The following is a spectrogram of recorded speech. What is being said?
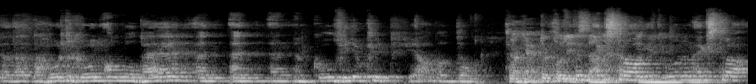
dat, dat hoort er gewoon allemaal bij. En, en, en een cool videoclip, ja, dat, dat, Ja, je hebt ook wel iets aan, extra, gewoon een extra,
